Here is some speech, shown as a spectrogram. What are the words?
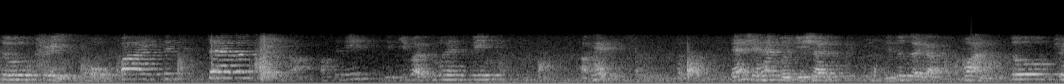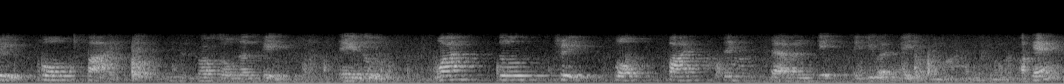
two, three, four, five, six, seven, eight. After this, you give a two hand spin. Okay? Then your hand position. You do like a one, two, three, four, five, six. This is cross shoulder spin. Then you do one, two, three, four, five, six, seven, eight. And give a spin. Okay?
